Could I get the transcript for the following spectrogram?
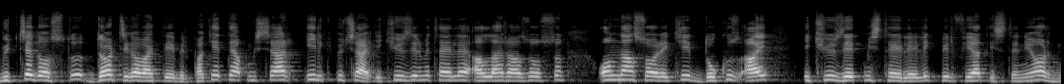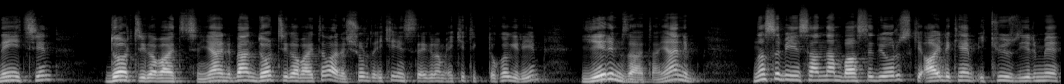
Bütçe dostu 4 GB diye bir paket yapmışlar. İlk 3 ay 220 TL Allah razı olsun. Ondan sonraki 9 ay 270 TL'lik bir fiyat isteniyor. Ne için? 4 GB için. Yani ben 4 GB'ı var ya şurada 2 Instagram'a 2 TikTok'a gireyim. Yerim zaten. Yani Nasıl bir insandan bahsediyoruz ki aylık hem 220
